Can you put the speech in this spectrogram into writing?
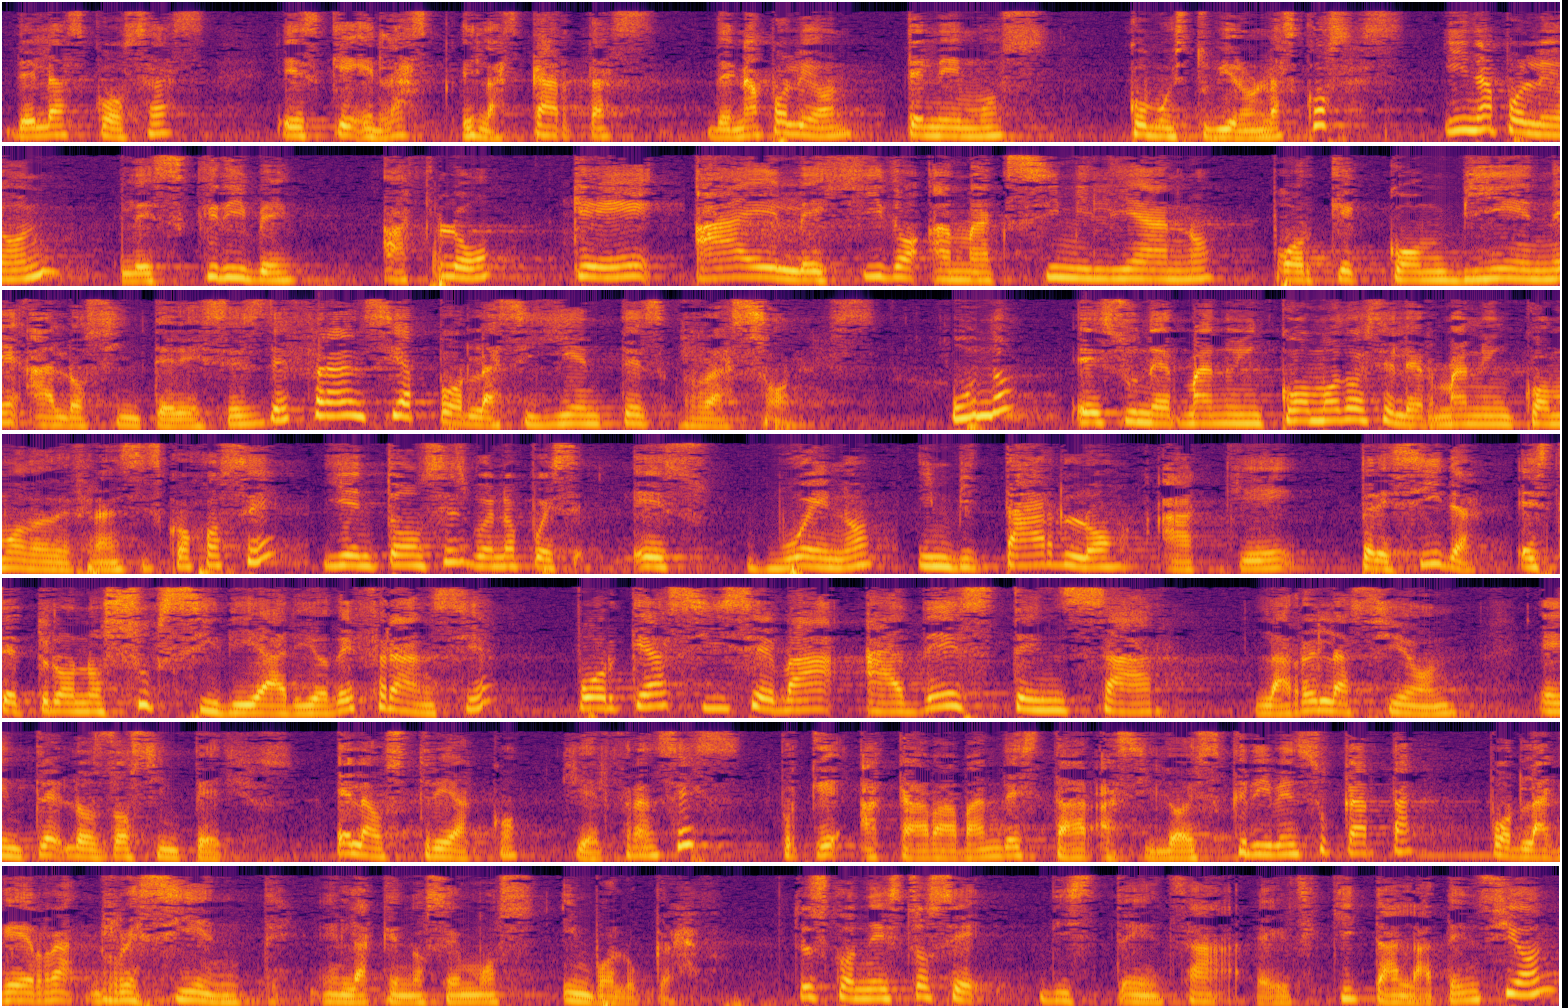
de las cosas es que en las, en las cartas de Napoleón tenemos cómo estuvieron las cosas. Y Napoleón le escribe a Flo que ha elegido a Maximiliano porque conviene a los intereses de Francia por las siguientes razones. Uno, es un hermano incómodo, es el hermano incómodo de Francisco José, y entonces, bueno, pues es bueno invitarlo a que presida este trono subsidiario de Francia, porque así se va a destensar la relación entre los dos imperios, el austriaco y el francés, porque acababan de estar, así lo escribe en su carta, por la guerra reciente en la que nos hemos involucrado. Entonces con esto se distensa, eh, se quita la tensión,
